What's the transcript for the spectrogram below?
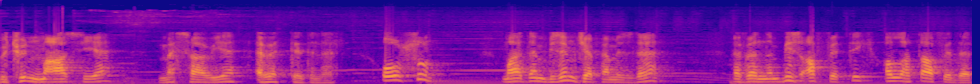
Bütün maasiye, mesaviye evet dediler. Olsun. Madem bizim cephemizde efendim biz affettik, Allah da affeder.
